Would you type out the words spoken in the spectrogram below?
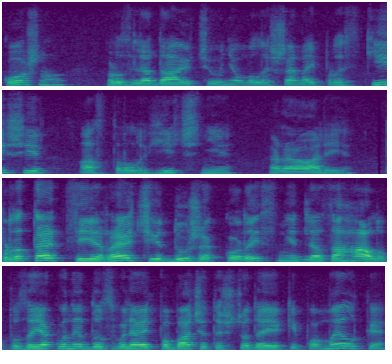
кожного, розглядаючи у ньому лише найпростіші астрологічні реалії. Проте ці речі дуже корисні для загалу, позаяк вони дозволяють побачити, що деякі помилки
